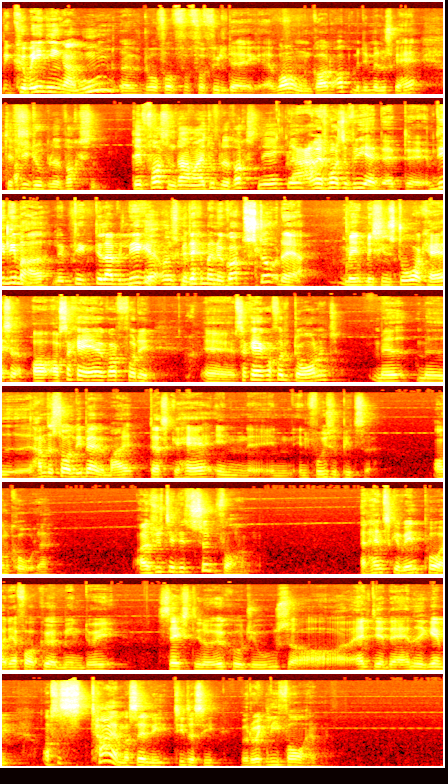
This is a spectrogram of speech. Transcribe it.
vi køber ind en gang om ugen, du får, får, får fyldt øh, vognen godt op med det, man nu skal have. Det er fordi, du er blevet voksen. Det er forskellen, der er mig. Du er blevet voksen, det er ikke blevet. Ja, men jeg tror også, det er fordi, at, at, øh, det er lige meget. Det, det lader vi ligge. Ja, undskyld. men der kan man jo godt stå der med, med sin store kasse, og, og så kan jeg jo godt få det, øh, så kan jeg godt få det dårligt med, med ham, der står lige bag ved mig, der skal have en, en, en frysepizza og en cola. Og jeg synes, det er lidt synd for ham, at han skal vente på, at jeg får kørt min, du ved, 6 liter økojuice og alt det der andet igennem. Og så tager jeg mig selv i tit at sige, vil du ikke lige foran?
